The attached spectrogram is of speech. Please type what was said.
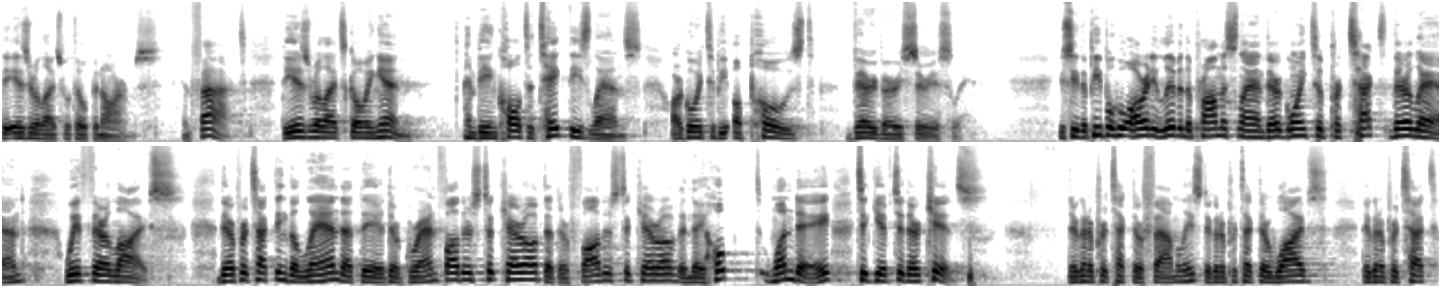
the Israelites with open arms. In fact, the Israelites going in and being called to take these lands are going to be opposed very, very seriously. You see, the people who already live in the promised land, they're going to protect their land with their lives. They're protecting the land that they, their grandfathers took care of, that their fathers took care of, and they hoped one day to give to their kids. They're going to protect their families, they're going to protect their wives, they're going to protect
